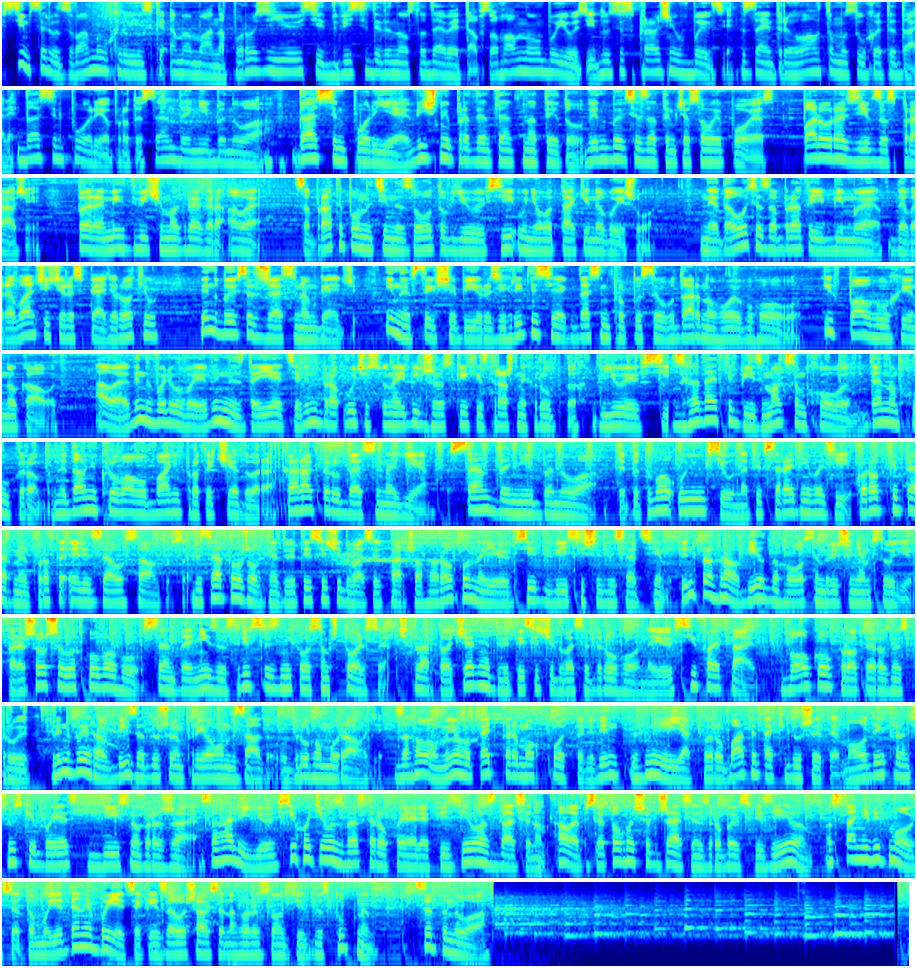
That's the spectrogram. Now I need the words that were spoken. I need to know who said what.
Speaker 1: Всім салют, з вами українське ММА на порозі UFC 299 та в сугавному бою зійдуться справжні вбивці. Заінтригував, тому слухайте далі. Дастін Пор'є проти Сен Дені Бенуа. Дастін Пор'є, вічний претендент на титул. Він бився за тимчасовий пояс, пару разів за справжній. Переміг двічі Макгрегора, але забрати повноцінне золото в UFC у нього так і не вийшло. Не вдалося забрати і BMF, де в реванші через 5 років він бився з Джасіном Генджі і не встиг ще бій розігрітися, як Дасін пропустив удар ногою в голову і впав глухий нокаут. Але він вольовий, він не здається, він брав участь у найбільш жорстких і страшних рубках в UFC. Згадайте бій з Максом Хоуем, Деном Хукером, недавню кроваву баню проти Чедвера. Характер у Дасіна є. Сен Дені Бенуа дебютував у UFC у напівсередній вазі. Короткий термін проти Елізеу Сантуса 30 жовтня 2021 року на UFC 267. Він програв бій одноголосним рішенням суддів. Перейшовши легку вагу, Сен Дені зустрівся з Ніколасом Штольсе 4 червня 2022 на UFC Fight Night. Волков проти Рознеструйк. Він виграв бій за душовим прийомом ззаду у другому раунді. Загалом у нього 5 перемог поспіль. Він вміє як вирубати, так і душити. Молодий французький боєць дійсно вражає. Взагалі, UFC хотіли звести Рафаеля Фізіла з Дасіном, але після того, що Джасін зробив з Фізієвим, останній відмовився, тому єдиний боєць, який залишався на горизонті доступним, це Бенуа.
